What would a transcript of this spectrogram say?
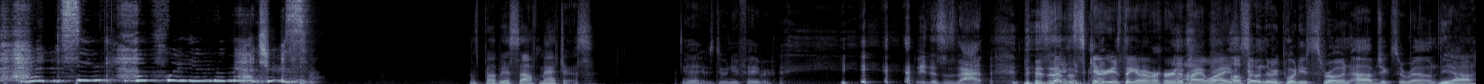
head sink halfway in the mattress. That's probably a soft mattress. Yeah, he's doing you a favor. I mean, this is not this is not the scariest thing I've ever heard in my life. Also, in the report, he's throwing objects around. yeah,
